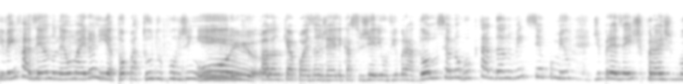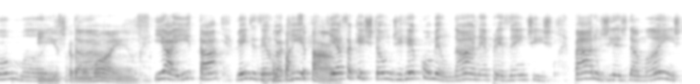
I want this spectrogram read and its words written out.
e vem fazendo, né, uma ironia. Topa tudo por dinheiro. Ui. Falando que após a Angélica sugerir um vibrador, Luciano Huck tá dando 25 mil de presente pras mamães. Isso, tá? mamãe. E aí, tá, vem dizendo aqui participar. que essa questão de recomendar, né, presentes para os dias da mães,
